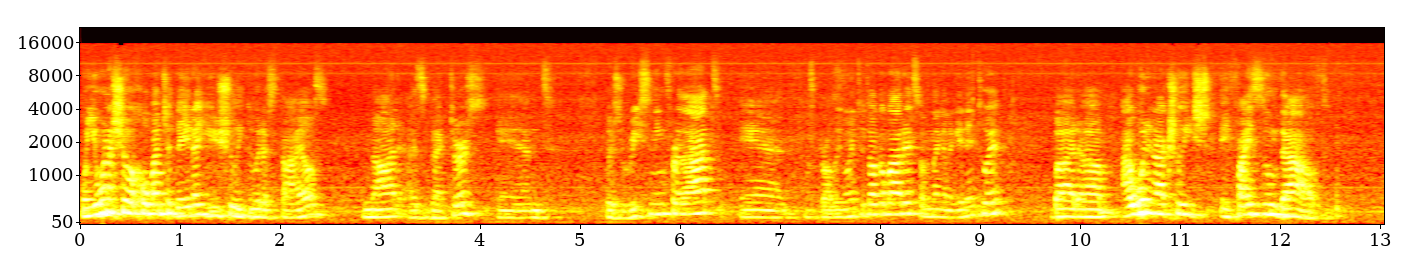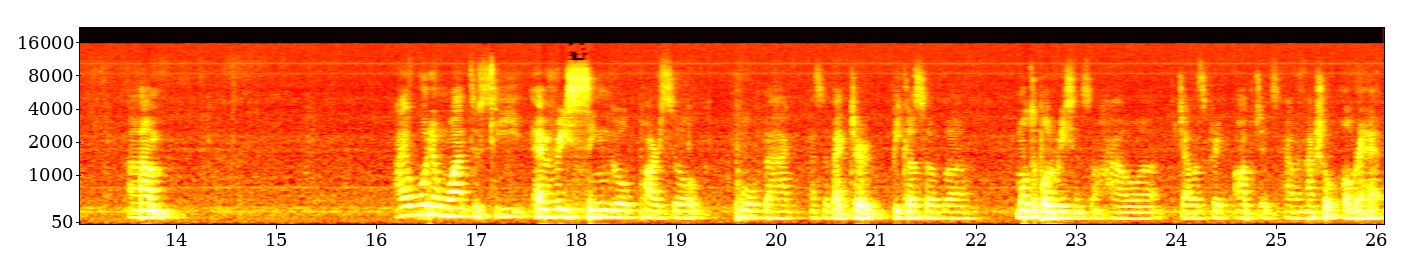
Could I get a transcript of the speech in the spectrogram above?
when you want to show a whole bunch of data, you usually do it as tiles, not as vectors, and there's reasoning for that, and he's probably going to talk about it, so I'm not going to get into it. But um, I wouldn't actually, if I zoomed out, um, I wouldn't want to see every single parcel pulled back as a vector because of uh, multiple reasons on how uh, JavaScript objects have an actual overhead.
